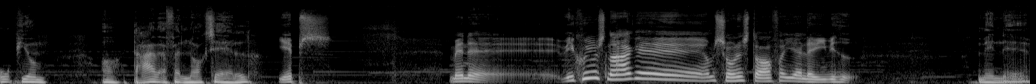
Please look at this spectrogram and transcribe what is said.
opium. Og der er i hvert fald nok til alle. Jeps. Men øh, vi kunne jo snakke øh, om sunde stoffer i al evighed. Men øh,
